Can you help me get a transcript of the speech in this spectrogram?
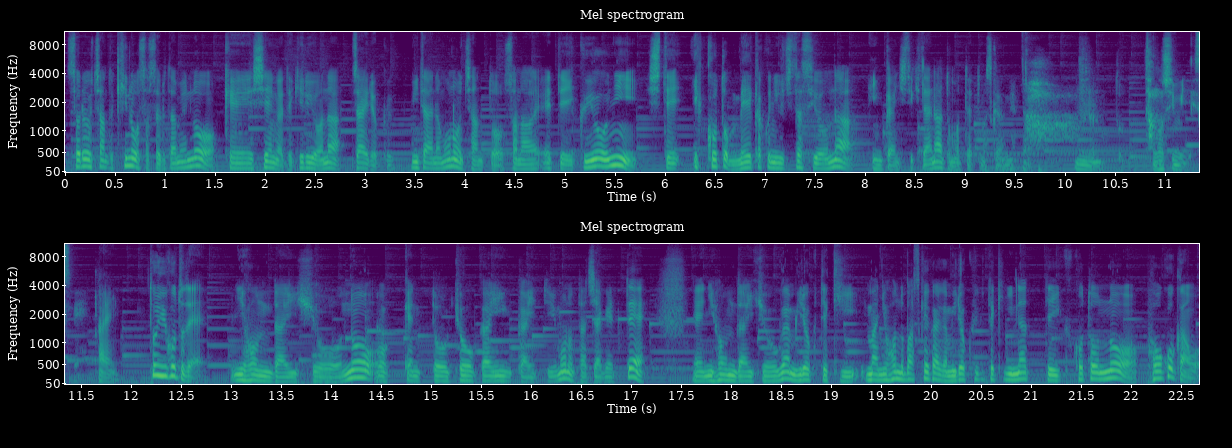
それをちゃんと機能させるための経営支援ができるような財力みたいなものをちゃんと備えていくようにしていくことを明確に打ち出すような委員会にしていきたいなと思ってやってますからね。うん、楽しみですね。はい。ということで、日本代表の検討強化委員会というものを立ち上げて、日本代表が魅力的、まあ、日本のバスケ界が魅力的になっていくことの方向感を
